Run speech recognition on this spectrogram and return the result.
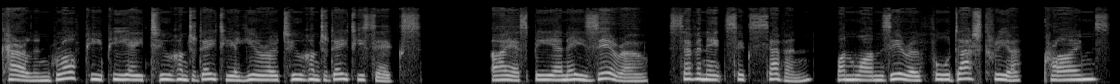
Carolyn Graf PPA 280 Euro 286. ISBN A0-7867-1104-3 Chrimes,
